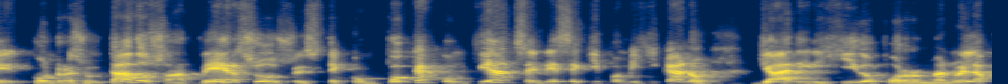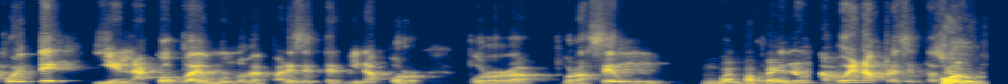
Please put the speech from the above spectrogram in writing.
eh, con resultados adversos, este, con poca confianza en ese equipo mexicano, ya dirigido por Manuel Apuente, y en la Copa del Mundo, me parece, termina por, por, por hacer un, un buen papel. Una buena presentación.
